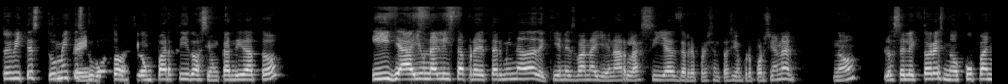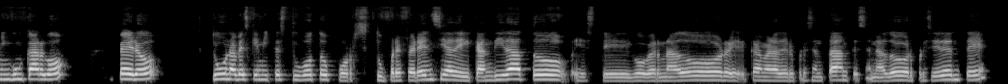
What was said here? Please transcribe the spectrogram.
Tú evites, tú metes tu voto hacia un partido, hacia un candidato, y ya hay una lista predeterminada de quienes van a llenar las sillas de representación proporcional, ¿no? Los electores no ocupan ningún cargo, pero tú una vez que emites tu voto por tu preferencia de candidato, este, gobernador, eh, Cámara de Representantes, senador, presidente,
